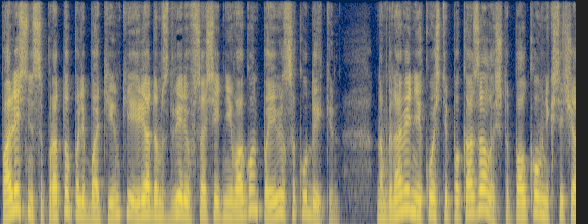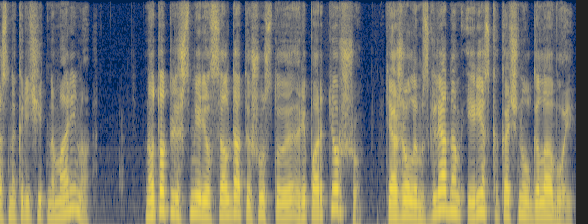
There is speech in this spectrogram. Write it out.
По лестнице протопали ботинки, и рядом с дверью в соседний вагон появился Кудыкин. На мгновение Косте показалось, что полковник сейчас накричит на Марину, но тот лишь смерил солдат и шустую репортершу тяжелым взглядом и резко качнул головой.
